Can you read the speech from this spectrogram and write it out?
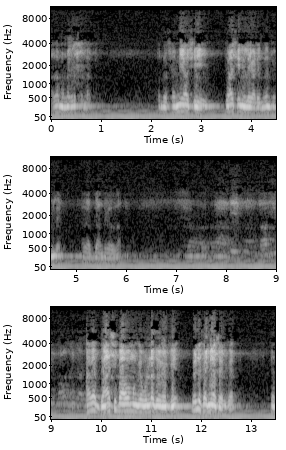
அதான் முன்ன கூட சொன்னாங்க. அந்த சன்னியாசி ஜாசி நிலை அடைந்ததுன்னு சொல்லல அது அந்த கதை தான். ஆக தாசி பாவம் அங்க உள்ளது இருக்கு. வெளியில சன்னியாசம் இருக்கு. இந்த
